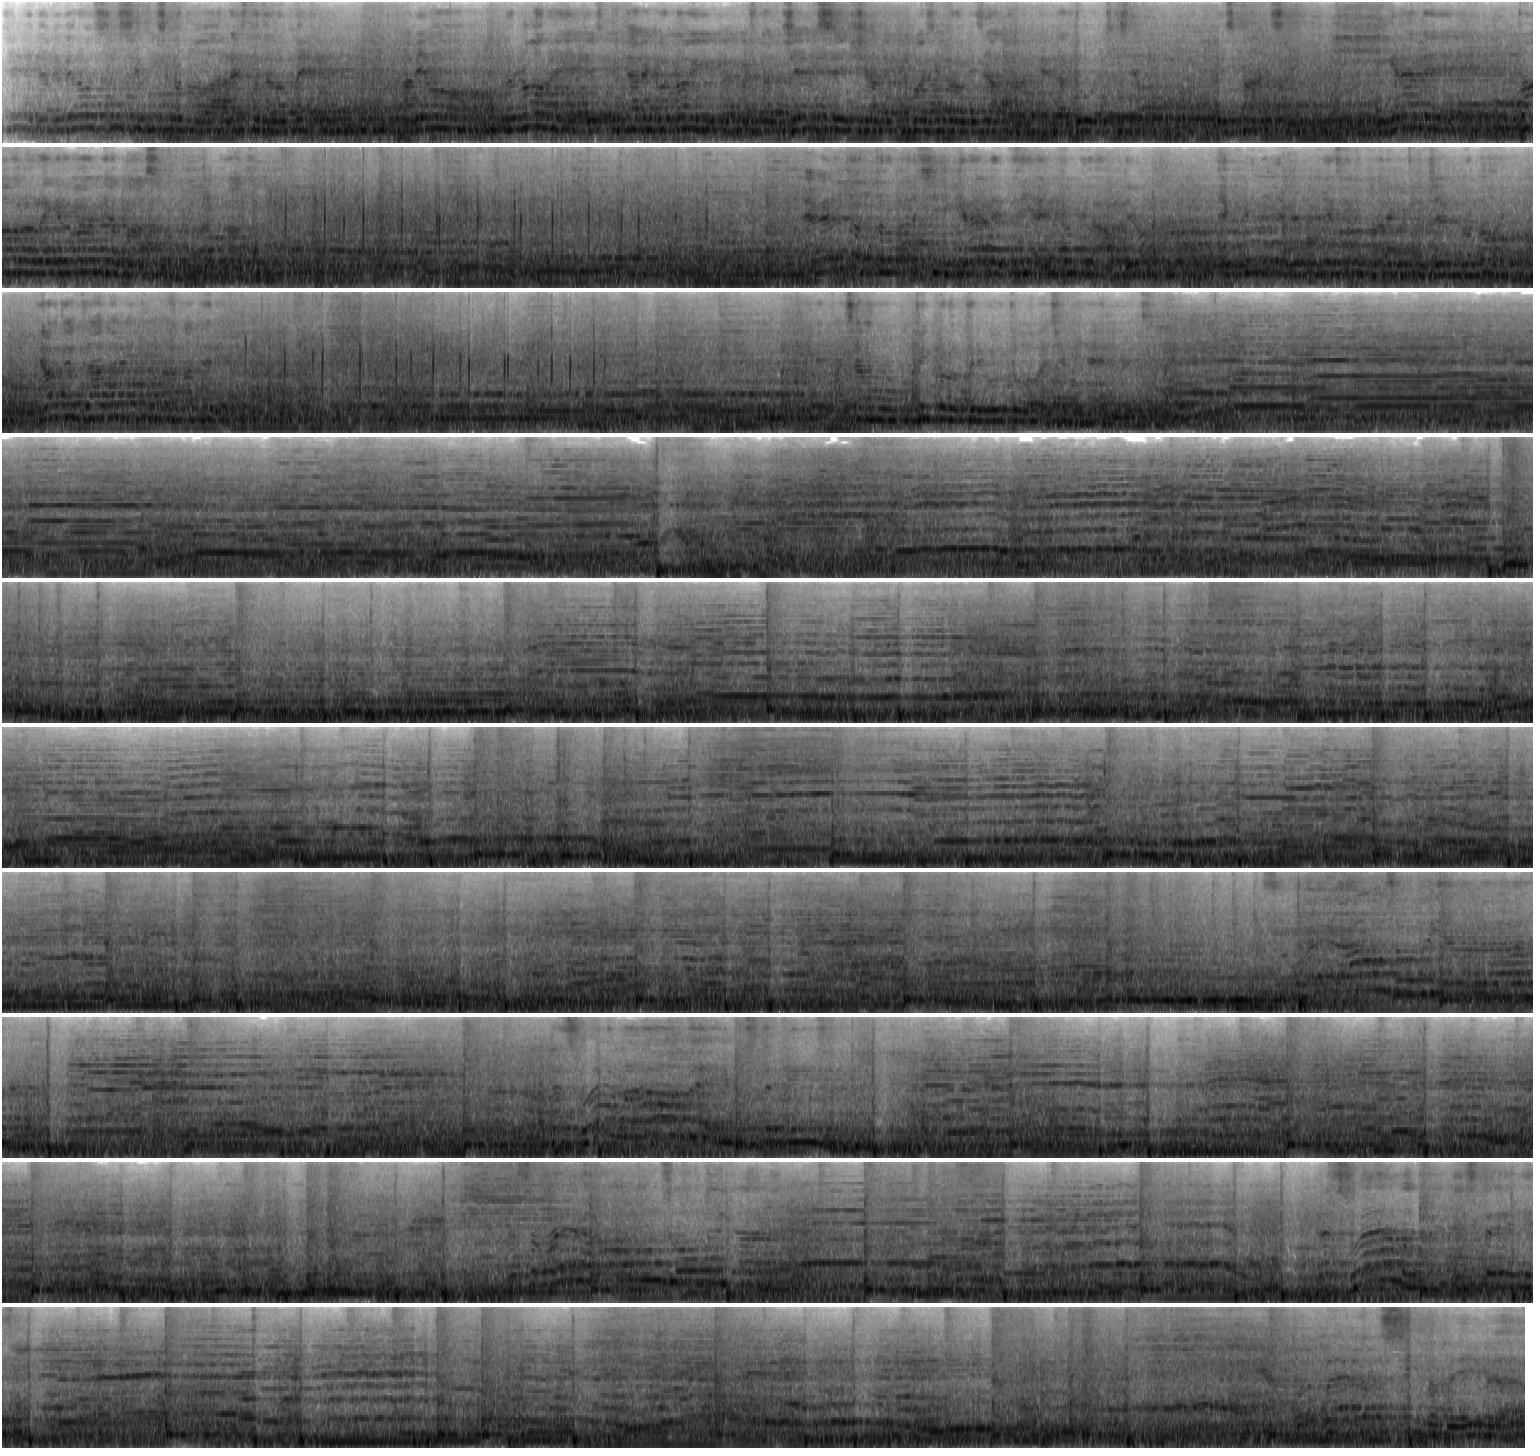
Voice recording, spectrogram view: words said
Davide Rossi si uniscono al resto della band. Abbiamo l'onore di ospitare con noi per questa jam session quasi improvvisata perché da due ci siamo espansi il grande Amen.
